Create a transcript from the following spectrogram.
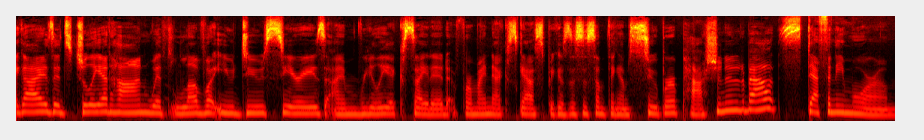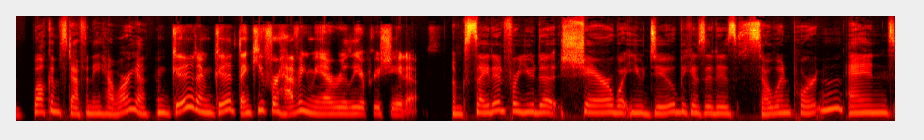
Hi, guys. It's Juliette Hahn with Love What You Do series. I'm really excited for my next guest because this is something I'm super passionate about. Stephanie Moram. Welcome, Stephanie. How are you? I'm good. I'm good. Thank you for having me. I really appreciate it. I'm excited for you to share what you do because it is so important and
